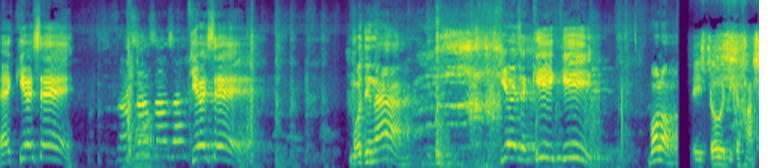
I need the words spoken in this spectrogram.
এ কি হয়েছে যা যা যা যা কি হয়েছে মদিনা কি হয়েছে কি কি বলো এই তো ওইদিকে হাঁস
